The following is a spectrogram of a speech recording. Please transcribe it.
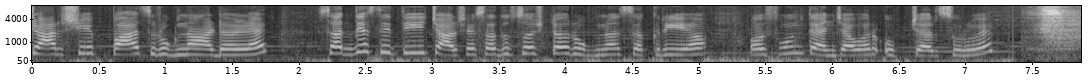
चारशे पाच रुग्ण आढळले आहेत. सद्यस्थिती चारशे सदुसष्ट रुग्ण सक्रिय असून त्यांच्यावर उपचार सुरू आहेत.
